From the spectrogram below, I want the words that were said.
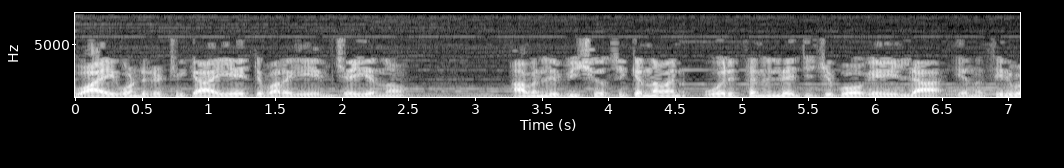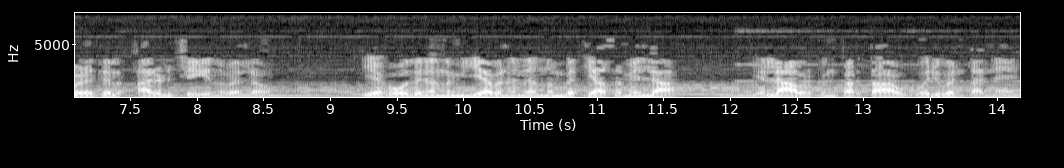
വായ് കൊണ്ട് രക്ഷിക്കായി ഏറ്റുപറയുകയും ചെയ്യുന്നു. അവനിൽ വിശ്വസിക്കുന്നവൻ ഒരുത്തനും ലജ്ജിച്ചു പോകുകയില്ല എന്ന് തിരുവഴുത്തിൽ അരളി ചെയ്യുന്നുവല്ലോ. യഹോദനെന്നും യവനെന്നും വ്യത്യാസമില്ല. എല്ലാവർക്കും കർത്താവ് ഒരുവൻ തന്നെ.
